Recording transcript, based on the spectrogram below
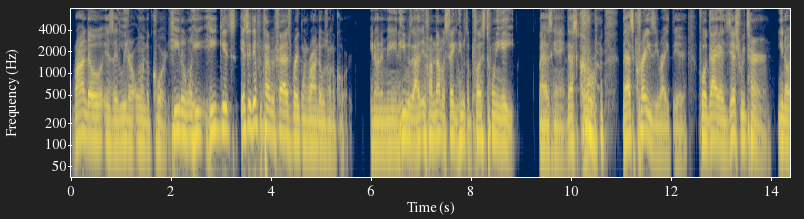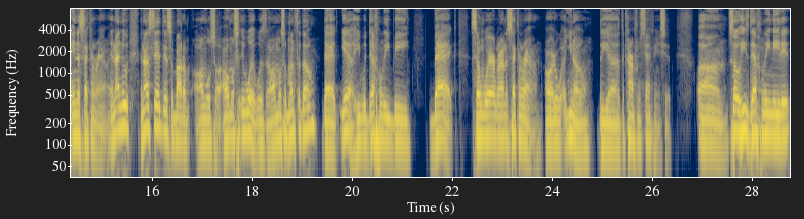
Rondo is a leader on the court. He the one he he gets it's a different type of fast break when Rondo was on the court. You know what I mean? He was if I'm not mistaken, he was a plus 28 last game. That's cr- that's crazy right there for a guy that just returned, you know, in the second round. And I knew, and I said this about him almost, almost it was was it almost a month ago that yeah, he would definitely be back somewhere around the second round or you know the uh the conference championship. Um, so he's definitely needed.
